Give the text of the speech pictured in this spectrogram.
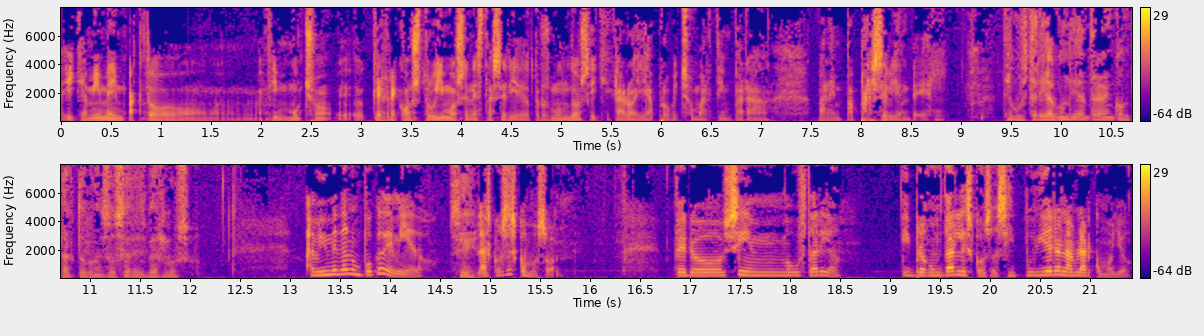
y que a mí me impactó, en fin, mucho, que reconstruimos en esta serie de otros mundos y que, claro, ahí aprovechó Martín para, para empaparse bien de él. ¿Te gustaría algún día entrar en contacto con esos seres, verlos? A mí me dan un poco de miedo. Sí. Las cosas como son. Pero sí, me gustaría. Y preguntarles cosas, si pudieran hablar como yo.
